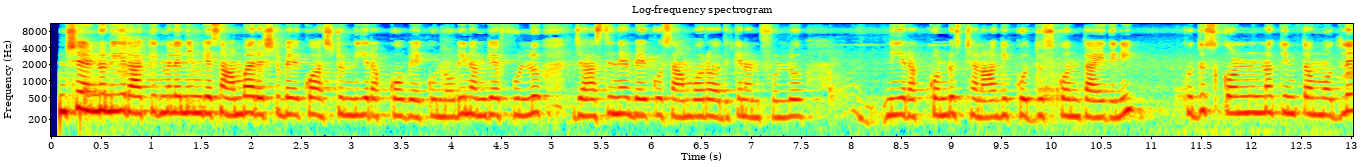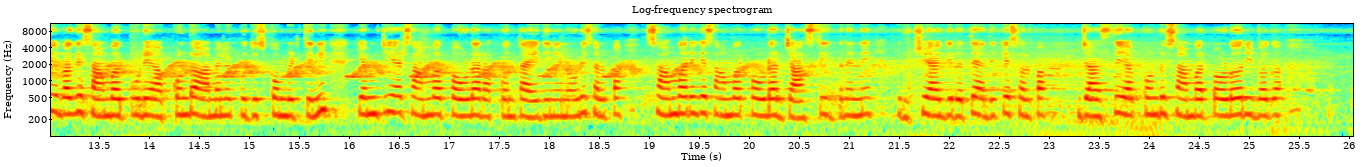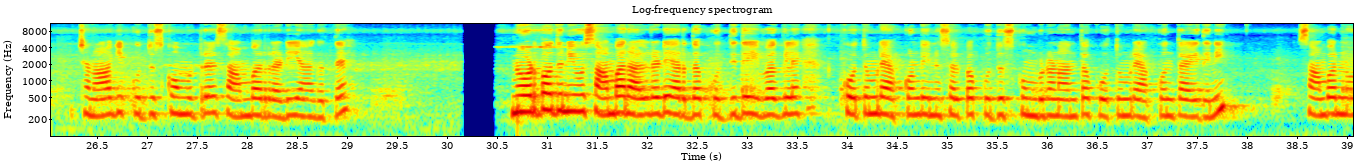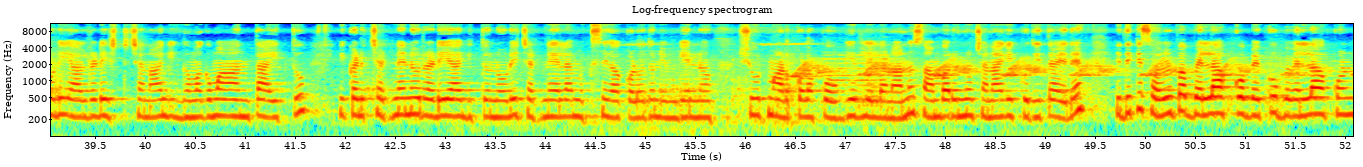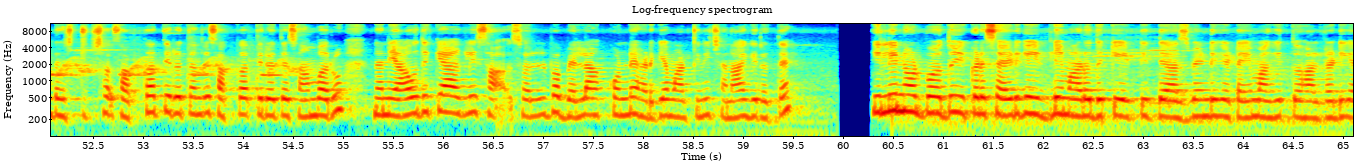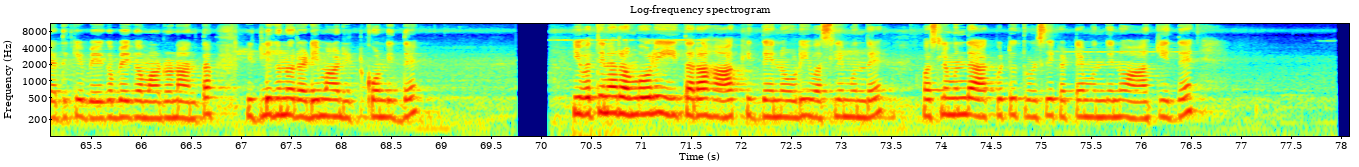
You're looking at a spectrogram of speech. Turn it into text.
ಹುಣಸೆ ಹಣ್ಣು ನೀರು ಹಾಕಿದ್ಮೇಲೆ ನಿಮಗೆ ಸಾಂಬಾರು ಎಷ್ಟು ಬೇಕೋ ಅಷ್ಟು ನೀರು ಹಾಕ್ಕೋಬೇಕು. ನೋಡಿ ನಮಗೆ ಫುಲ್ಲು ಜಾಸ್ತಿನೇ ಬೇಕು ಸಾಂಬಾರು. ಅದಕ್ಕೆ ನಾನು ಫುಲ್ಲು ನೀರು ಹಾಕ್ಕೊಂಡು ಚೆನ್ನಾಗಿ ಕುದಿಸ್ಕೊತಾ ಇದ್ದೀನಿ. ಕುದಿಸ್ಕೊಳ್ಳೋಕ್ಕಿಂತ ಮೊದಲೇ ಇವಾಗೆ ಸಾಂಬಾರು ಪುಡಿ ಹಾಕ್ಕೊಂಡು ಆಮೇಲೆ ಕುದಿಸ್ಕೊಂಡ್ಬಿಡ್ತೀನಿ. M T R sambar powder ಹಾಕ್ಕೊತಾ ಇದ್ದೀನಿ. ನೋಡಿ ಸ್ವಲ್ಪ ಸಾಂಬಾರಿಗೆ ಸಾಂಬಾರು ಪೌಡರ್ ಜಾಸ್ತಿ ಇದ್ರೇ ರುಚಿಯಾಗಿರುತ್ತೆ. ಅದಕ್ಕೆ ಸ್ವಲ್ಪ ಜಾಸ್ತಿ ಹಾಕ್ಕೊಂಡು ಸಾಂಬಾರು ಪೌಡರ್ ಇವಾಗ ಚೆನ್ನಾಗಿ ಕುದಿಸ್ಕೊಂಬಿಟ್ರೆ ಸಾಂಬಾರು ರೆಡಿ ಆಗುತ್ತೆ. ನೋಡ್ಬೋದು ನೀವು ಸಾಂಬಾರು ಆಲ್ರೆಡಿ ಅರ್ಧ ಕುದ್ದಿದೆ. ಇವಾಗಲೇ ಕೊತ್ತಂಬರಿ ಹಾಕ್ಕೊಂಡು ಇನ್ನೂ ಸ್ವಲ್ಪ ಕುದಿಸ್ಕೊಂಬಿಡೋಣ ಅಂತ ಕೊತ್ತಂಬರಿ ಹಾಕ್ಕೊತಾ ಇದ್ದೀನಿ. ಸಾಂಬಾರು ನೋಡಿ ಆಲ್ರೆಡಿ ಎಷ್ಟು ಚೆನ್ನಾಗಿ ಘಮ ಘಮ ಅಂತ ಇತ್ತು. ಈ ಕಡೆ ಚಟ್ನಿನೂ ರೆಡಿಯಾಗಿತ್ತು ನೋಡಿ ಚಟ್ನಿ ಎಲ್ಲ ಮಿಕ್ಸಿಗೆ ಹಾಕ್ಕೊಳ್ಳೋದು ನಿಮಗೇನು ಶೂಟ್ ಮಾಡ್ಕೊಳಕ್ಕೆ ಹೋಗಿರಲಿಲ್ಲ ನಾನು. ಸಾಂಬಾರನ್ನು ಚೆನ್ನಾಗಿ ಕುದೀತಾ ಇದೆ. ಇದಕ್ಕೆ ಸ್ವಲ್ಪ ಬೆಲ್ಲ ಹಾಕ್ಕೋಬೇಕು. ಬೆಲ್ಲ ಹಾಕ್ಕೊಂಡು ಎಷ್ಟು ಸಕ್ಕತ್ತಿರುತ್ತೆ ಅಂದರೆ ಸಖತ್ತಿರುತ್ತೆ ಸಾಂಬಾರು. ನಾನು ಯಾವುದಕ್ಕೆ ಆಗಲಿ ಸ್ವಲ್ಪ ಬೆಲ್ಲ ಹಾಕ್ಕೊಂಡೇ ಅಡುಗೆ ಮಾಡ್ತೀನಿ. ಚೆನ್ನಾಗಿರುತ್ತೆ. ಇಲ್ಲಿ ನೋಡ್ಬೋದು ಈ ಕಡೆ ಸೈಡ್ಗೆ ಇಡ್ಲಿ ಮಾಡೋದಕ್ಕೆ ಇಟ್ಟಿದ್ದೆ. ಹಸ್ಬೆಂಡಿಗೆ ಟೈಮ್ ಆಗಿತ್ತು. ಆಲ್ರೆಡಿ ಅದಕ್ಕೆ ಬೇಗ ಬೇಗ ಮಾಡೋಣ ಅಂತ ಇಡ್ಲಿಗೂ ರೆಡಿ ಮಾಡಿ ಇಟ್ಕೊಂಡಿದ್ದೆ. ಇವತ್ತಿನ ರಂಗೋಲಿ ಈ ಥರ ಹಾಕಿದ್ದೆ ನೋಡಿ ಹೊಸ್ಲಿ ಮುಂದೆ. ಹೊಸ್ಲಿ ಮುಂದೆ ಹಾಕ್ಬಿಟ್ಟು ತುಳಸಿ ಕಟ್ಟೆ ಮುಂದೆನೂ ಹಾಕಿದ್ದೆ.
